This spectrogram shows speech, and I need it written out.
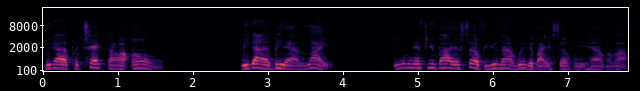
We got to protect our own. We got to be that light. Even if you by yourself, you're not really by yourself when you have Allah.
